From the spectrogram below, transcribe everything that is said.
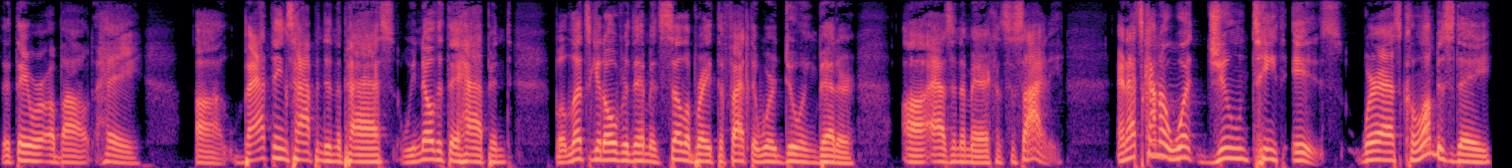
that they were about, hey, uh, bad things happened in the past. We know that they happened, but let's get over them and celebrate the fact that we're doing better uh, as an American society. And that's kind of what Juneteenth is. Whereas Columbus Day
